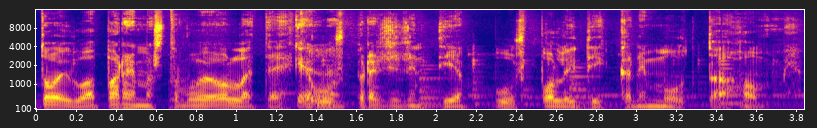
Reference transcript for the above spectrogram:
toivoa paremmasta voi olla, että ehkä kyllä. uusi presidentti ja uusi politiikka niin muuttaa hommia.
